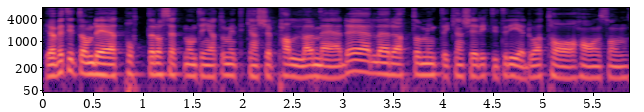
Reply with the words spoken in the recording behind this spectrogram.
jag vet inte om det är att Potter har sett någonting, att de inte kanske pallar med det eller att de inte kanske är riktigt redo att ta, ha en sån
